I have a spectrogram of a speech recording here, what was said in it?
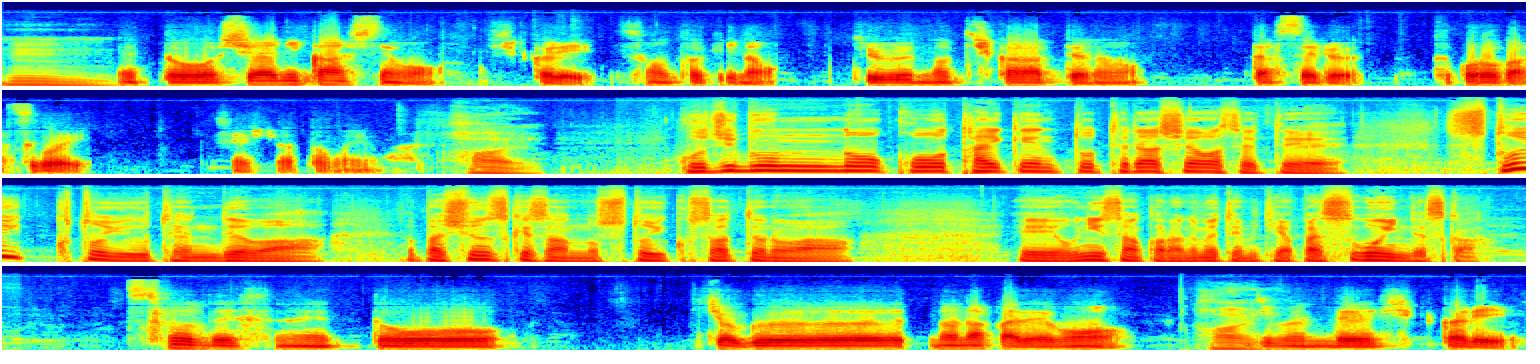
うん。えっと、試合に関してもしっかりその時の自分の力っていうのを出せるところがすごい選手だと思います。はい、ご自分のこう体験と照らし合わせてストイックという点ではやっぱり俊介さんのストイックさっていうのは、えーお兄さんから見てみてやっぱりすごいんですか、そうですね、えっと、ジョグの中でもはい。自分でしっかり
